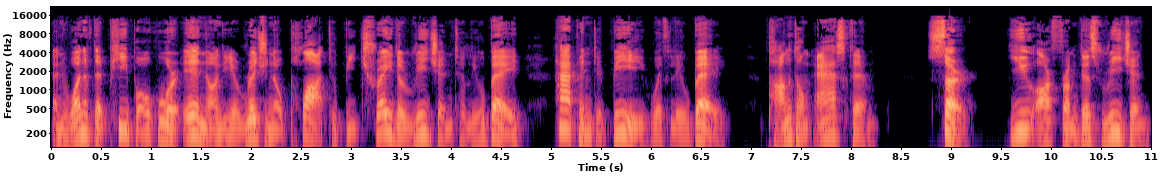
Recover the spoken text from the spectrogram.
and one of the people who were in on the original plot to betray the region to Liu Bei, happened to be with Liu Bei. Pang Tong asked him, Sir, you are from this region,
